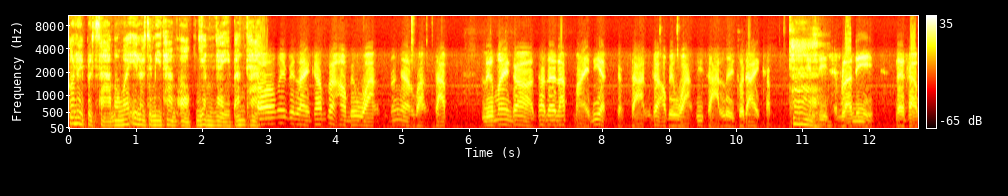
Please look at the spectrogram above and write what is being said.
ก็เลยปรึกษามาว่าเอะเราจะมีทางออกยังไงบ้างคะอ๋อไม่เป็นไรครับก็เอาไปวางพนักงานวางทรัพย์ หรือไม่ก็ถ้าได้รับหมายเรียกจากศาลก็เอาไปวางที่ศาลเลยก็ได้ครับค่ะ ยินดีชำระหนี้นะครับ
